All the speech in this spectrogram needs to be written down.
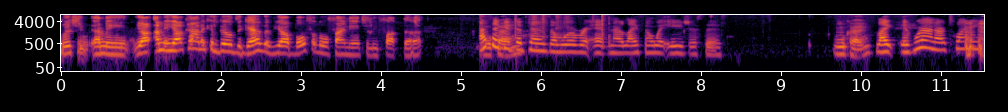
Which you, I mean, y'all. I mean, y'all kind of can build together if y'all both a little financially fucked up. I think it depends on where we're at in our life and what age this is. Okay. Like if we're in our twenties,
